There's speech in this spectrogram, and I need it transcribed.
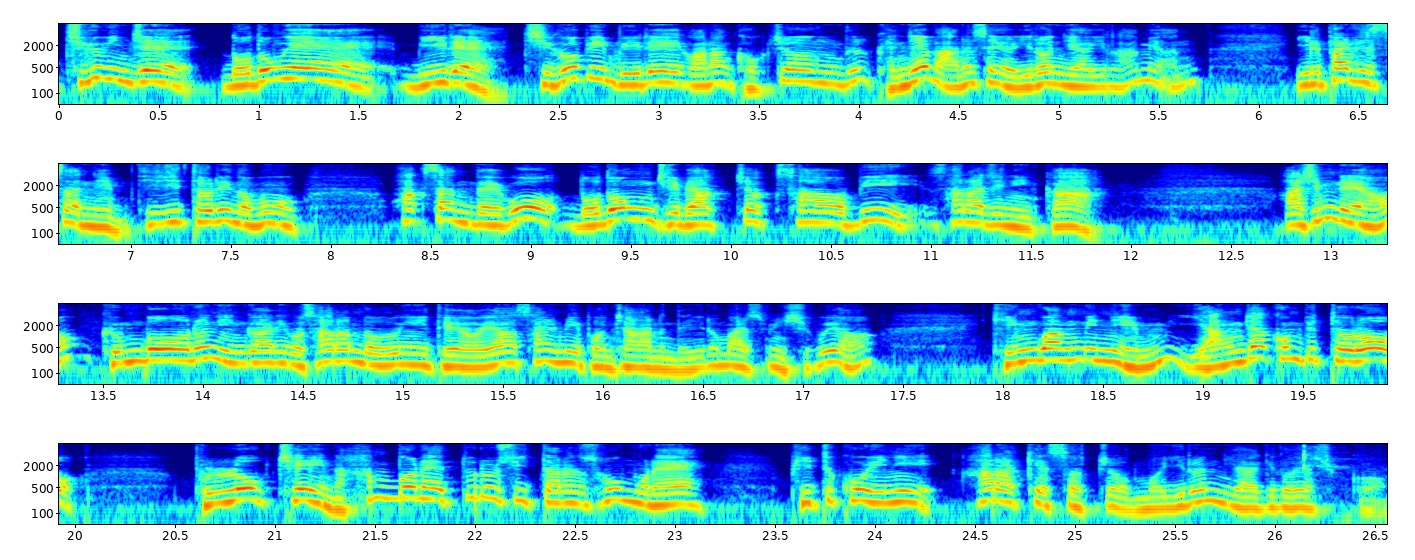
지금 이제 노동의 미래, 직업의 미래에 관한 걱정들 굉장히 많으세요. 이런 이야기를 하면 1814님 디지털이 너무 확산되고 노동 집약적 사업이 사라지니까 아쉽네요. 근본은 인간이고 사람 노동이 되어야 삶이 번창하는데 이런 말씀이시고요. 김광민님 양자 컴퓨터로 블록체인 한 번에 뚫을 수 있다는 소문에 비트코인이 하락했었죠. 뭐 이런 이야기도 하셨고.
